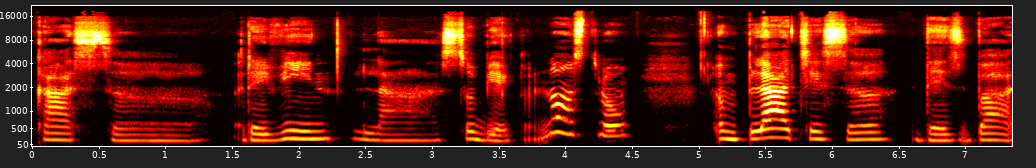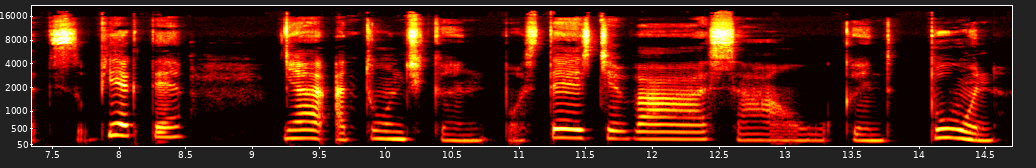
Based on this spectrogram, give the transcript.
ca să revin la subiectul nostru, îmi place să dezbat subiecte, iar atunci când postez ceva sau când pun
